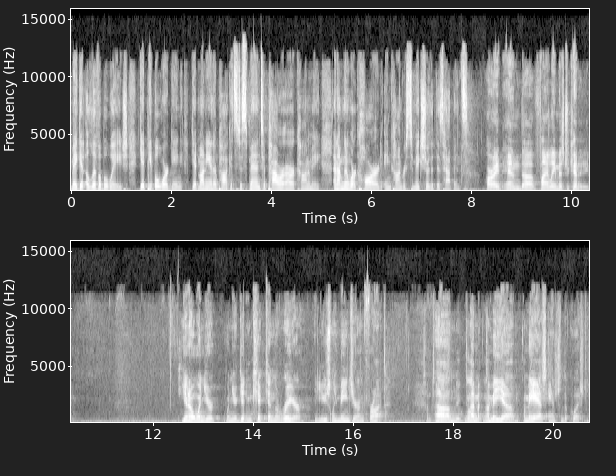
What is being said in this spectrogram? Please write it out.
make it a livable wage, get people working, get money in their pockets to spend to power our economy. And I'm going to work hard in Congress to make sure that this happens. All right, and uh, finally, Mr. Kennedy. You know, when you're, when you're getting kicked in the rear, it usually means you're in front. Um, let, me- let me, uh, let me ask, answer the question.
